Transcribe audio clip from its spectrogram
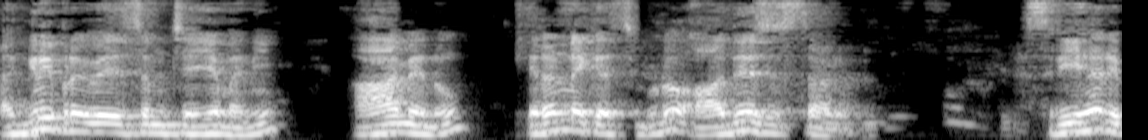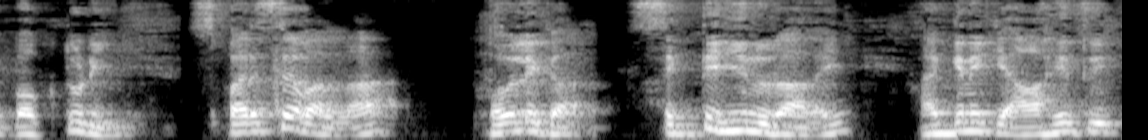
అగ్ని ప్రవేశం చేయమని ఆమెను హిరణ్యకశిపుడు ఆదేశిస్తాడు. శ్రీహరి భక్తుడి స్పర్శ వల్ల హోలిక శక్తిహీనురాలై అగ్నికి ఆహుతి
